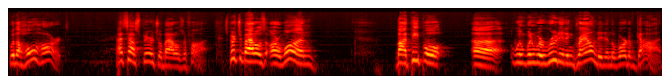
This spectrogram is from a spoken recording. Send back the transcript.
with a whole heart. That's how spiritual battles are fought. Spiritual battles are won by people uh, when, when we're rooted and grounded in the Word of God.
